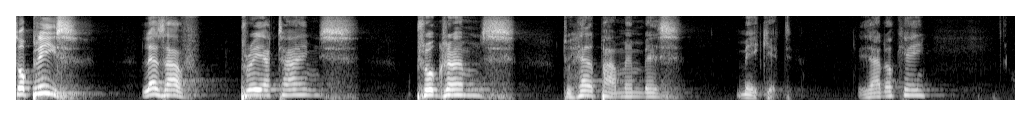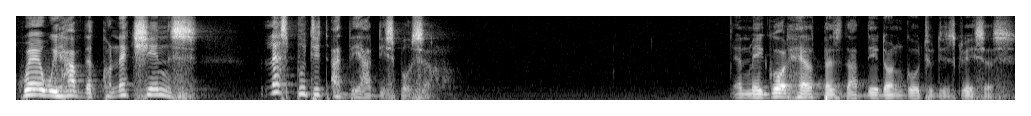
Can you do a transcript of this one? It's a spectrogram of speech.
So please, let's have prayer times, programs to help our members make it. Is that okay? Where we have the connections, let's put it at their disposal. And may God help us that they don't go to disgrace us.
